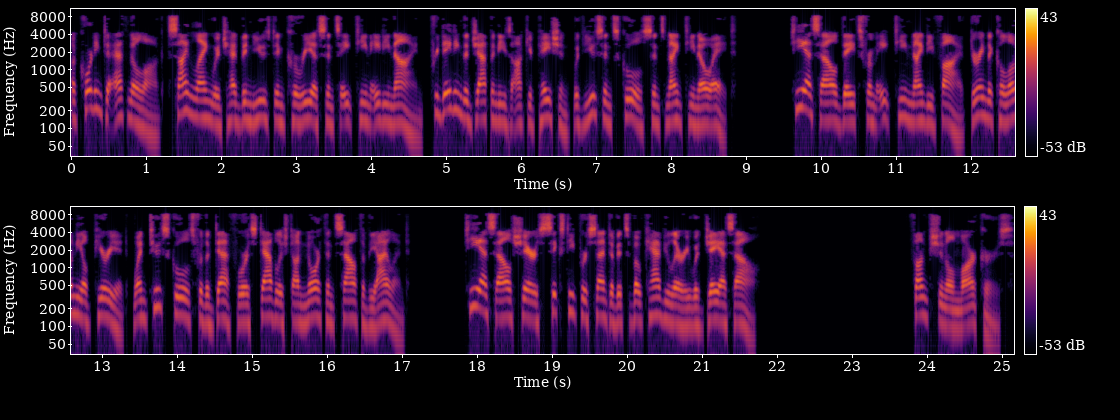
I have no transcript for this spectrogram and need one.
According to Ethnologue, sign language had been used in Korea since 1889, predating the Japanese occupation, with use in schools since 1908. TSL dates from 1895, during the colonial period, when two schools for the deaf were established on north and south of the island. TSL shares 60% of its vocabulary with JSL. Functional markers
